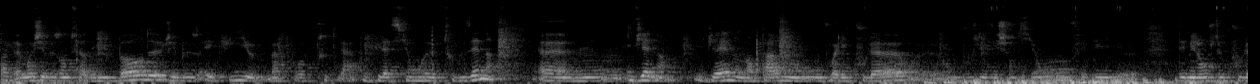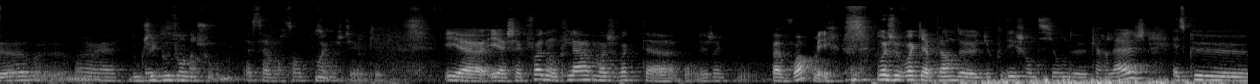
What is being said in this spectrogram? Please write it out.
Ouais. Euh, moi j'ai besoin de faire des moodboards, j'ai besoin et puis euh, bah, pour toute la population euh, toulousaine, ils viennent, hein. ils viennent, on en parle, on, voit les couleurs, on bouge les échantillons, on fait des, des mélanges de couleurs. Ouais. Donc j'ai besoin d'un showroom. Ah, c'est important pour se projeter, ok. Et, euh, et à chaque fois, donc là, moi je vois que tu as. Bon, les gens ne peuvent pas voir, mais moi je vois qu'il y a plein de, du coup, d'échantillons de carrelage. Est-ce que.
